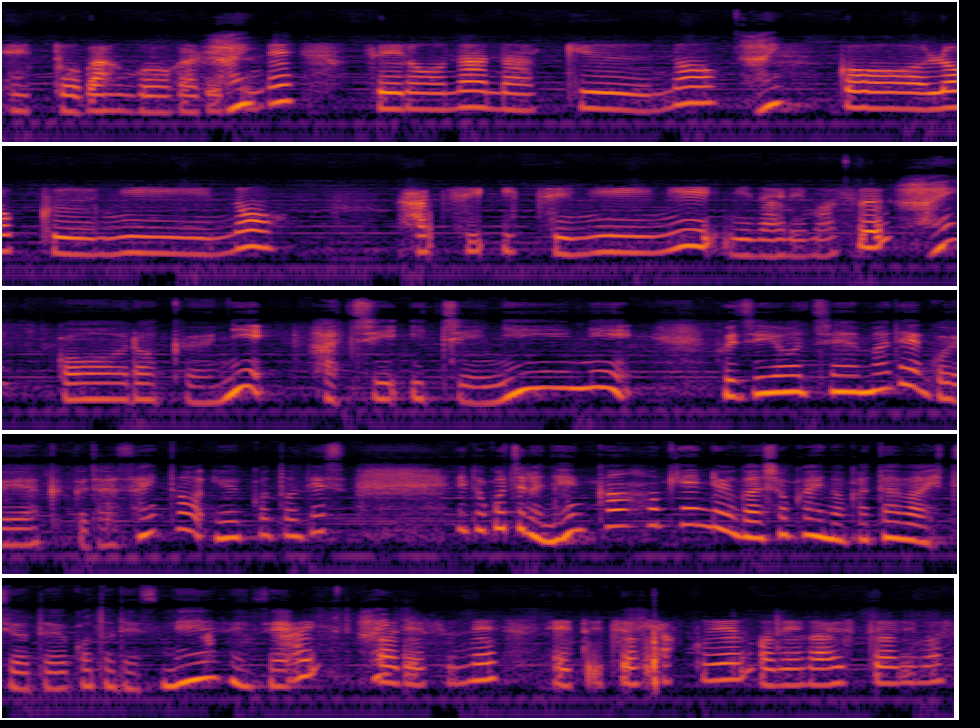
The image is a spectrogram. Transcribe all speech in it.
えっ、と番号がですね、ゼロ七九の五六二の8122になります。はい、562-8122富士幼稚園までご予約くださいということです。えっとこちら年間保険料が初回の方は必要ということですね、先生。はい、はい、そうですね。えっと一応100円お願いしております。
